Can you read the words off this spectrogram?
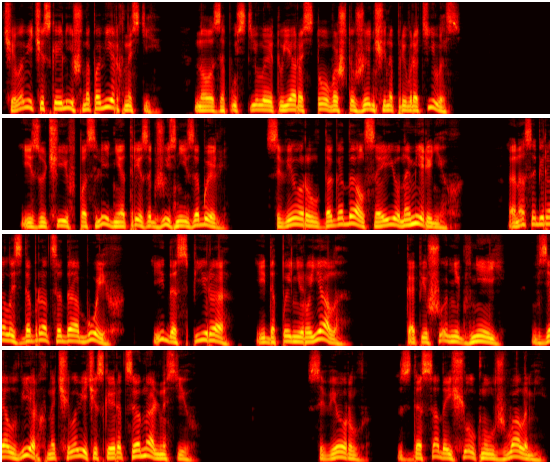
человеческой лишь на поверхности, но запустила эту ярость то, во что женщина превратилась. Изучив последний отрезок жизни Изабель, Сверл догадался о ее намерениях. Она собиралась добраться до обоих, и до Спира, и до Пенни Рояла. Капюшонник в ней взял верх над человеческой рациональностью. Сверл с досадой щелкнул жвалами.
